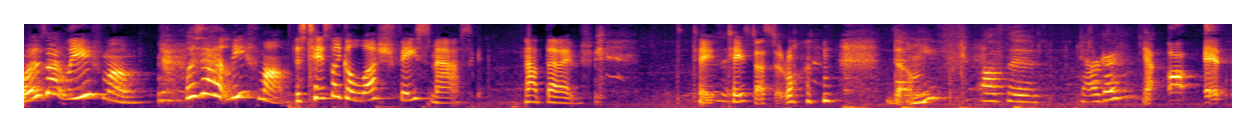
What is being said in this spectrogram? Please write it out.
What is that leaf, mom? What is that leaf, mom? This tastes like a Lush face mask. Not that I've taste tested one. That Dumb. leaf off the tower garden? Yeah. Oh, it.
